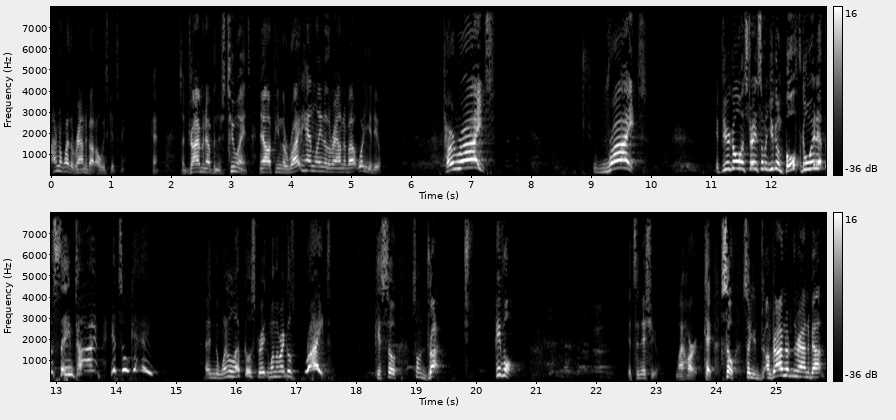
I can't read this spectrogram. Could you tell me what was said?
I don't know why the roundabout always gets me. Okay, so I'm driving up, and there's two lanes. Now, if you're in the right-hand lane of the roundabout, what do you do? Turn right. Right. If you're going straight, someone you can both go in at the same time. It's okay. And the one on the left goes straight, the one on the right goes right. Okay, so so I'm people. It's an issue. My heart. Okay, so so I'm driving up to the roundabout,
